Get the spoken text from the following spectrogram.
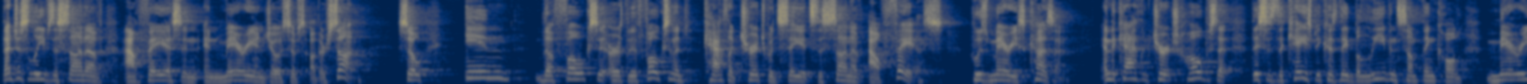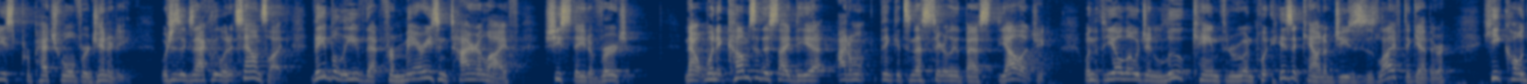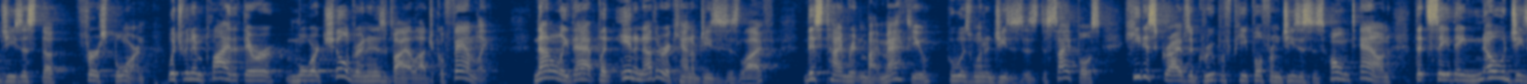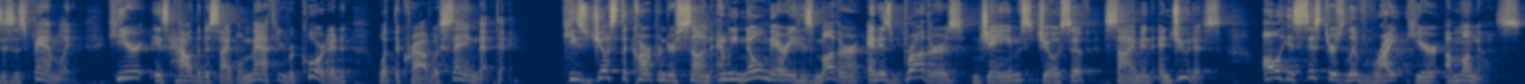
That just leaves the son of Alphaeus and, and Mary and Joseph's other son. So in the folks, or the folks in the Catholic Church would say it's the son of Alphaeus, who's Mary's cousin. And the Catholic Church hopes that this is the case because they believe in something called Mary's perpetual virginity, which is exactly what it sounds like. They believe that for Mary's entire life, she stayed a virgin. Now, when it comes to this idea, I don't think it's necessarily the best theology. When the theologian Luke came through and put his account of Jesus' life together, he called Jesus the firstborn, which would imply that there were more children in his biological family. Not only that, but in another account of Jesus' life, this time written by Matthew, who was one of Jesus' disciples, he describes a group of people from Jesus' hometown that say they know Jesus' family. Here is how the disciple Matthew recorded what the crowd was saying that day. He's just the carpenter's son, and we know Mary, his mother, and his brothers, James, Joseph, Simon, and Judas. All his sisters live right here among us.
